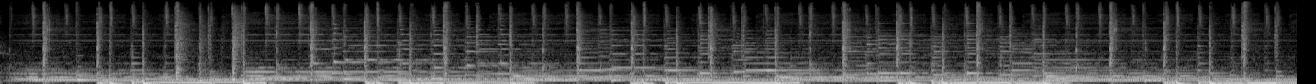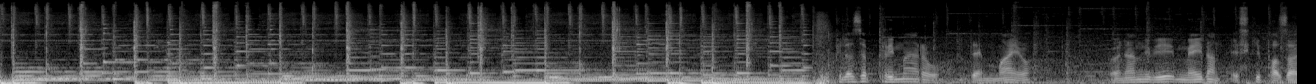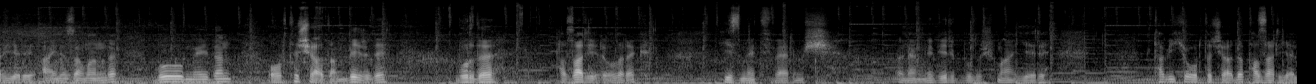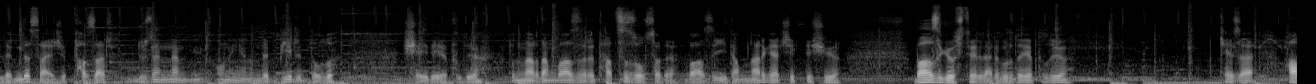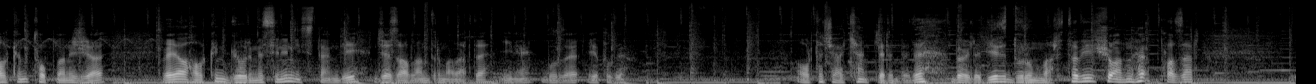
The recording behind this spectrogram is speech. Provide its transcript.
Plaza Primero de Mayo önemli bir meydan, eski pazar yeri aynı zamanda. Bu meydan Orta Çağ'dan beri de burada pazar yeri olarak hizmet vermiş. Önemli bir buluşma yeri. Tabii ki Orta Çağ'da pazar yerlerinde sadece pazar düzenlenmiyor. Onun yanında bir dolu şey de yapılıyor. Bunlardan bazıları tatsız olsa da bazı idamlar gerçekleşiyor. Bazı gösteriler burada yapılıyor. Keza halkın toplanacağı veya halkın görmesinin istendiği cezalandırmalar da yine burada yapılıyor. Ortaçağ kentlerinde de böyle bir durum var. Tabii şu anda pazar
